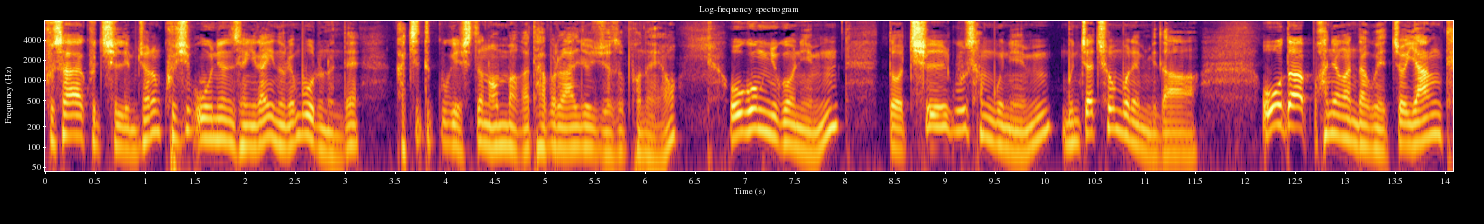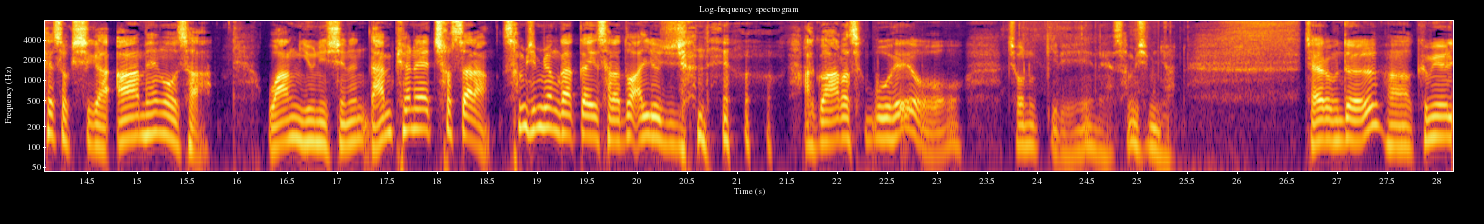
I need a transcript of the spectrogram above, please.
9497님, 저는 95년생이라 이 노래 모르는데 같이 듣고 계시던 엄마가 답을 알려주셔서 보내요. 5065님, 또 7939님, 문자 처음 보냅니다. 오답 환영한다고 했죠. 양태석 씨가 암행어사. 왕윤희 씨는 남편의 첫사랑 30년 가까이 살아도 알려주지 않네요. 아, 그거 알아서 뭐해요. 전우끼리. 네, 30년. 자, 여러분들, 아, 금요일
